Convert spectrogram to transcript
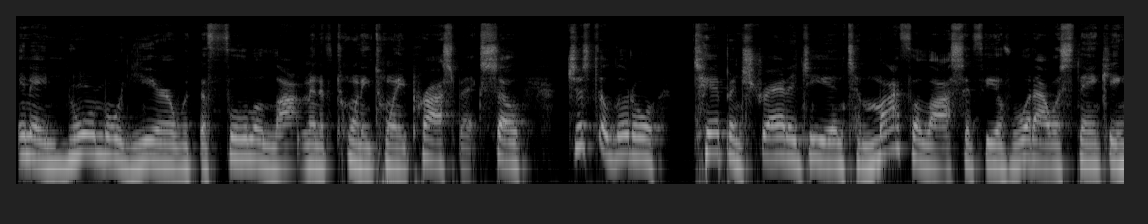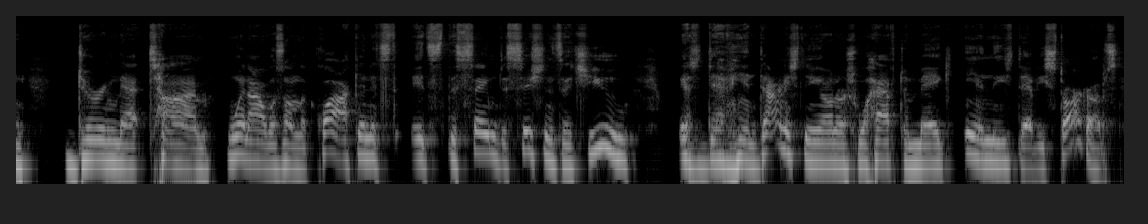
in a normal year with the full allotment of 2020 prospects. So, just a little tip and strategy into my philosophy of what I was thinking during that time when I was on the clock. And it's it's the same decisions that you as Devy and Dynasty owners will have to make in these Devy startups.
